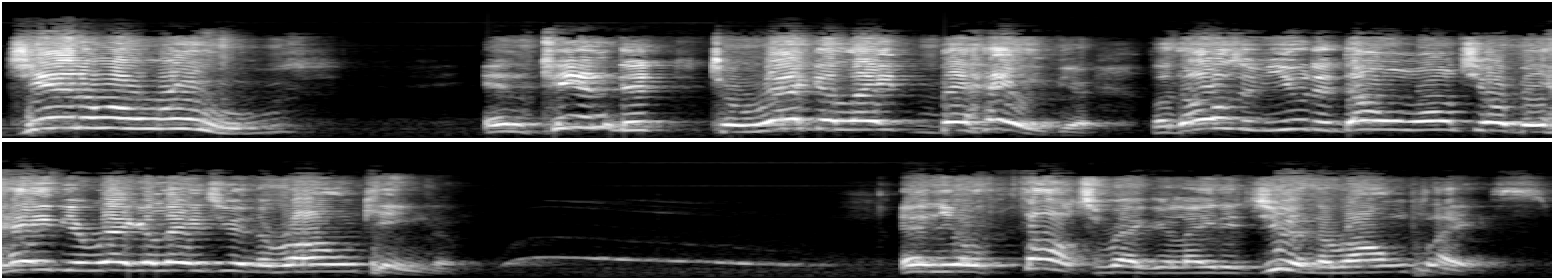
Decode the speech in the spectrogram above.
general rules intended to regulate behavior. For those of you that don't want your behavior regulated, you're in the wrong kingdom and your thoughts regulated, you're in the wrong place.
